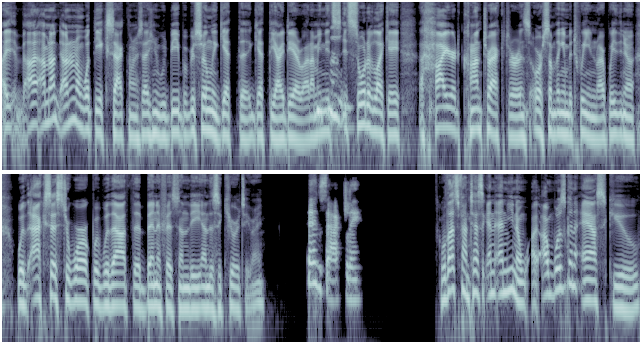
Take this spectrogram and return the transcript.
I i'm not i don't know what the exact organization would be but we certainly get the get the idea right? I mean it's it's sort of like a, a hired contractor and, or something in between right? With you know with access to work but without the benefits and the and the security right? Exactly well, that's fantastic. And and you know, I, I was going to ask you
